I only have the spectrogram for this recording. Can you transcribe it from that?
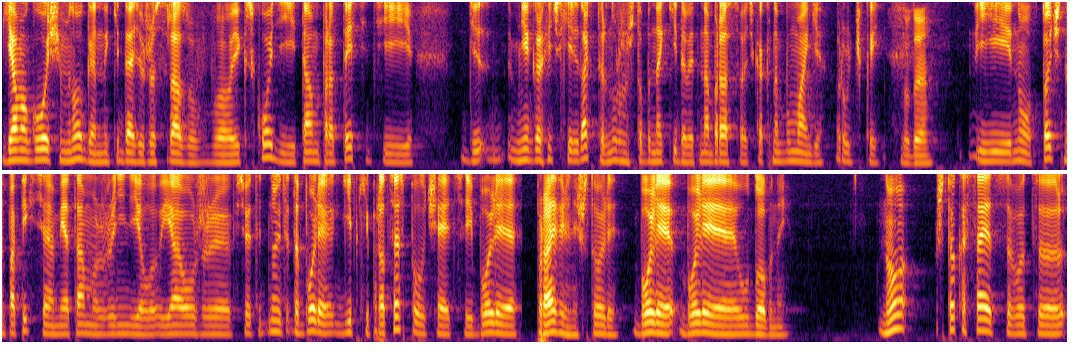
Я могу очень многое накидать уже сразу в Xcode и там протестить, и мне графический редактор нужен, чтобы накидывать, набрасывать, как на бумаге, ручкой. ну да. И, ну, точно по пикселям я там уже не делаю. Я уже все это... Ну, это, более гибкий процесс получается и более правильный, что ли. Более, более удобный. Но что касается вот э,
